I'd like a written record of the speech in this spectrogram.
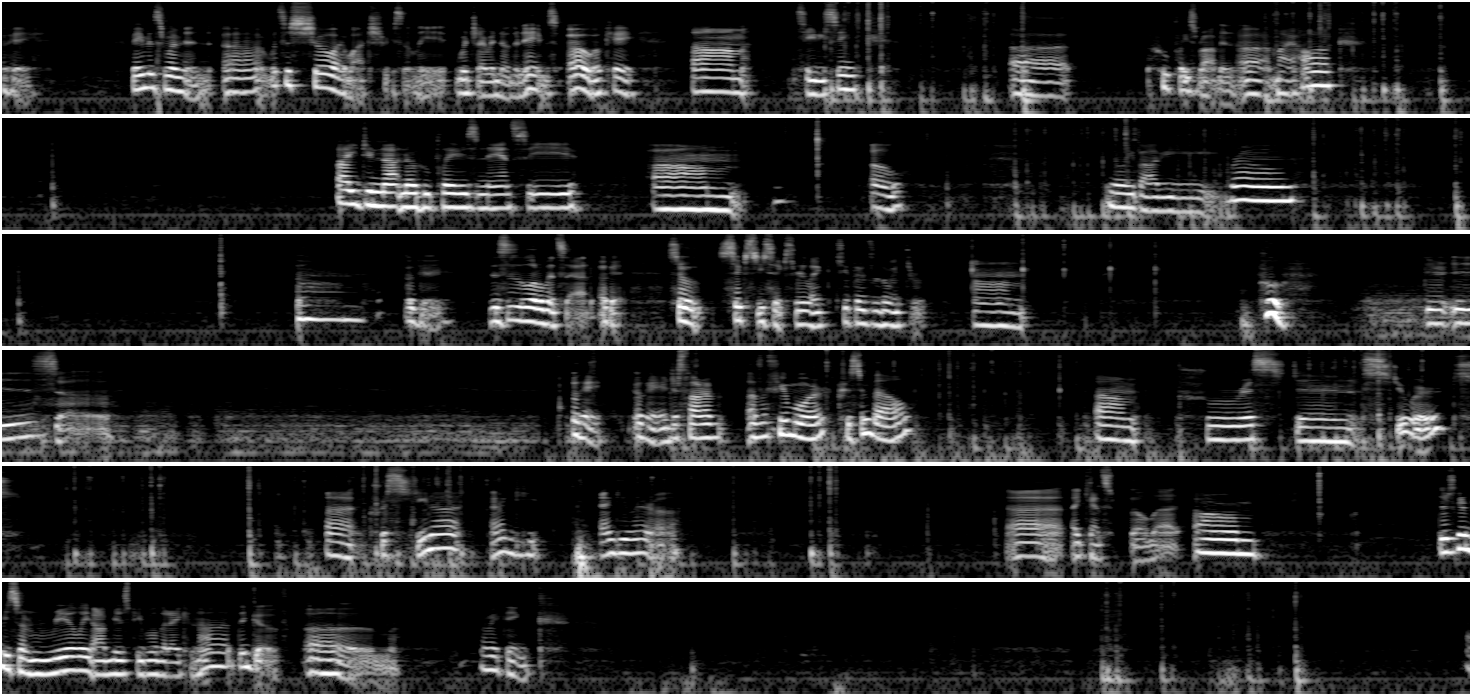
Okay. Famous women. Uh, what's a show I watched recently, which I would know their names? Oh, okay. Um, Sadie Sink. Uh, who plays Robin? Uh, Maya Hawke. I do not know who plays Nancy. Um, oh. Millie Bobby Brown. Um, okay. This is a little bit sad. Okay. So, 66. We're like two thirds of the way through. Um, whew. There is, uh, Okay, okay, I just thought of, of a few more. Kristen Bell. Um, Kristen Stewart. Uh, Christina Agu Aguilera. Uh, I can't spell that. Um, there's gonna be some really obvious people that I cannot think of. Um, let me think.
